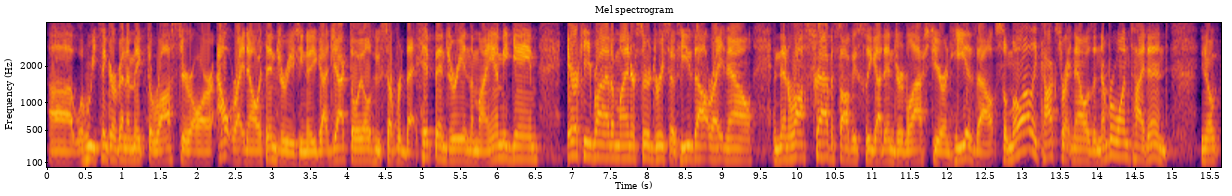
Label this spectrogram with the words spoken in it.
uh, who we think are going to make the roster, are out right now with injuries. You know, you got Jack Doyle, who suffered that hip injury in the Miami game. Eric Ebron had a minor surgery, so he's out right now. And then Ross Travis obviously got injured last year, and he is out. So Mo Alie-Cox right now is a number one tight end. You know,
